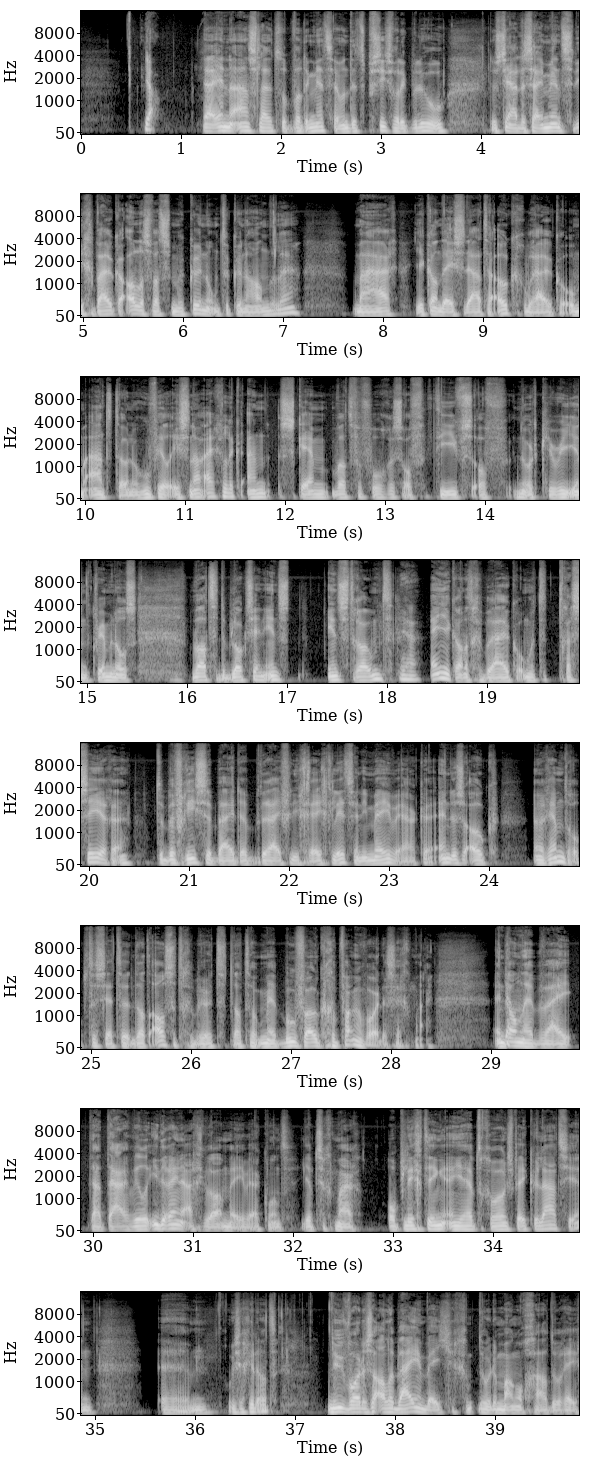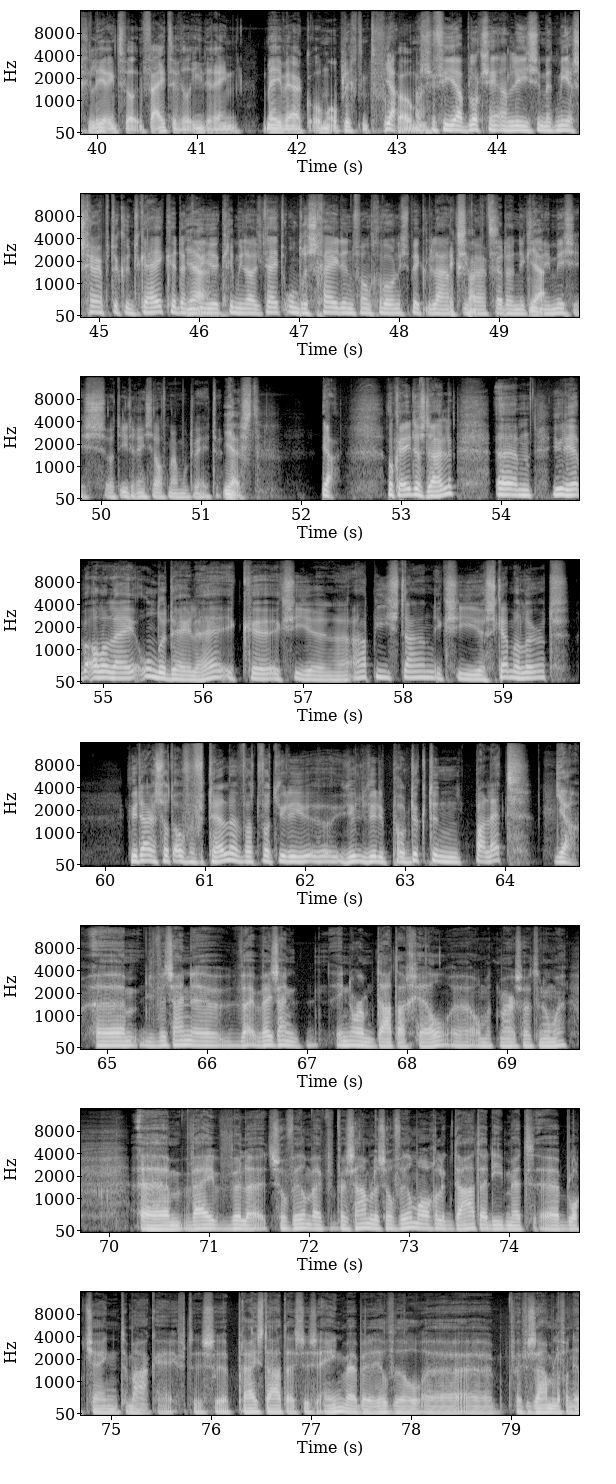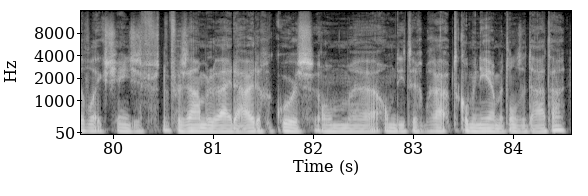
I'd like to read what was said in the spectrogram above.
Ja. En aansluitend op wat ik net zei, want dit is precies wat ik bedoel. Dus ja, er zijn mensen die gebruiken alles wat ze me kunnen om te kunnen handelen. Maar je kan deze data ook gebruiken om aan te tonen hoeveel is nou eigenlijk aan scam, wat vervolgens, of thieves of North Korean criminals, wat de blockchain instroomt. Ja. En je kan het gebruiken om het te traceren, te bevriezen bij de bedrijven die gereguleerd zijn, die meewerken. En dus ook een rem erop te zetten dat als het gebeurt, dat er met boeven ook gevangen worden, zeg maar. En dan hebben wij, dat, daar wil iedereen eigenlijk wel aan meewerken. Want je hebt zeg maar oplichting en je hebt gewoon speculatie. En ehm, hoe zeg je dat? Nu worden ze allebei een beetje door de mangel gehaald door regulering. Terwijl in feite wil iedereen meewerken om oplichting te voorkomen. Ja, als je via blockchain-analyse met meer scherpte kunt kijken, dan kun je criminaliteit onderscheiden van gewone speculatie waar verder niks mee mis is. Wat iedereen zelf maar moet weten. Juist. Ja, oké, dat is duidelijk. Um, jullie hebben allerlei onderdelen. Hè? Ik, uh, ik zie een uh, API staan, ik zie uh, Scam Alert. Kun je daar eens wat over vertellen? Wat, wat jullie, jullie, jullie productenpalet ja, uh, we zijn, uh, wij, zijn enorm datagel, uh, om het maar zo te noemen. Uh, wij willen zoveel, wij verzamelen zoveel mogelijk data die met uh, blockchain te maken heeft. Dus prijsdata is dus één. We hebben heel veel, wij verzamelen van heel veel exchanges, verzamelen wij de huidige koers om, om die te, te combineren met onze data.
